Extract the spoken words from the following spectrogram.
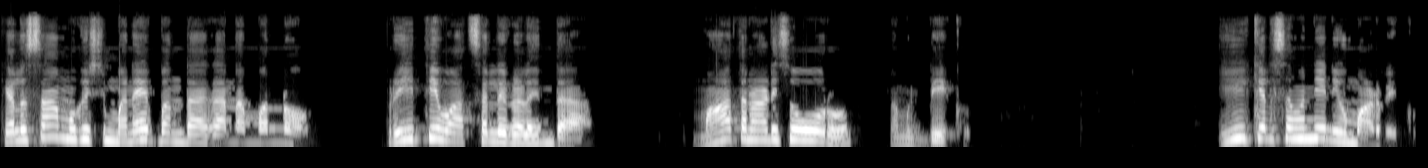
ಕೆಲಸ ಮುಗಿಸಿ ಮನೆಗೆ ಬಂದಾಗ ನಮ್ಮನ್ನು ಪ್ರೀತಿ ವಾತ್ಸಲ್ಯಗಳಿಂದ ಮಾತನಾಡಿಸುವವರು ನಮಗೆ ಬೇಕು. ಈ ಕೆಲಸವನ್ನೇ ನೀವು ಮಾಡಬೇಕು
